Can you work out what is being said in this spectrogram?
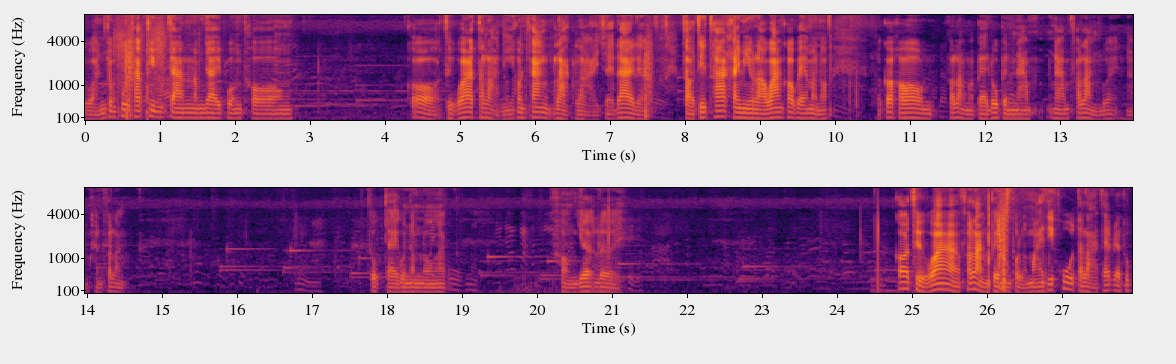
หวัน ชมพู่ทับทิมจันลำไยพวงทอง ก็ถือว่าตลาดนี้ค่อนข้างหลากหลายใช้ได้เลยครับเสาร์อาทิตย์ถ้าใครมีเวลาว่างก็แวะมาเนาะแล้วก็เขาฝรั่งมาแปรรูปเป็นน้ำน้ำฝรั่งด้วยน้ำคั้นฝรั่ง ถูกใจคุณทำนงครับ ของเยอะเลย ก็ถือว่าฝรั่งเป็นผลไม้ที่คู่ตลาดแทบจะทุก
